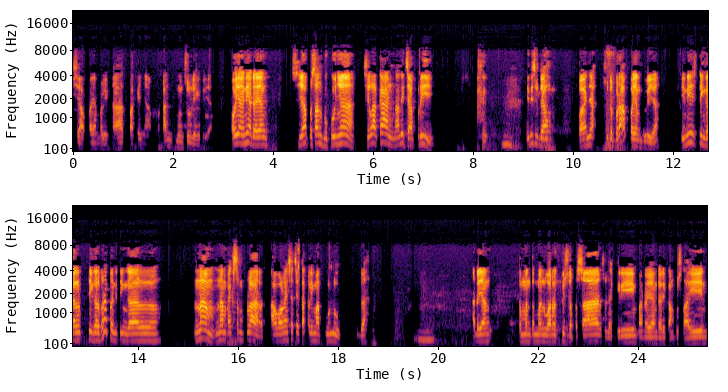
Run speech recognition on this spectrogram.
siapa yang melihat, pakainya apa kan muncul ya gitu ya. Oh ya ini ada yang siap pesan bukunya, silakan nanti japri. Ini sudah banyak, sudah berapa yang beli ya? Ini tinggal tinggal berapa nih? Tinggal 6, 6 eksemplar. Awalnya saya cetak 50. Sudah hmm. ada yang teman-teman luar negeri sudah pesan, sudah kirim, ada yang dari kampus lain.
